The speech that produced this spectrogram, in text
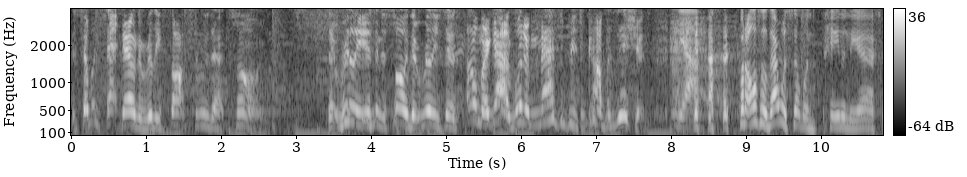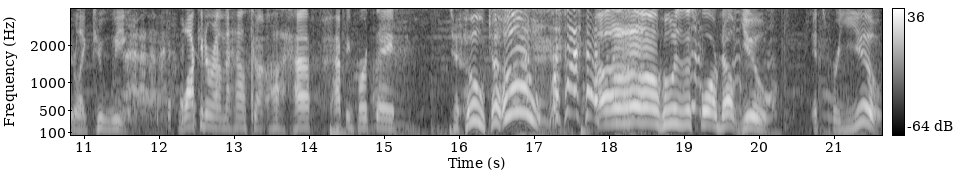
that someone sat down and really thought through that song. That really isn't a song that really says, "Oh my God, what a masterpiece of composition." Yeah. But also, that was someone's pain in the ass for like two weeks, walking around the house going, ah, "Oh, ha- happy birthday to who? To who? oh, who is this for? No, you. It's for you."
